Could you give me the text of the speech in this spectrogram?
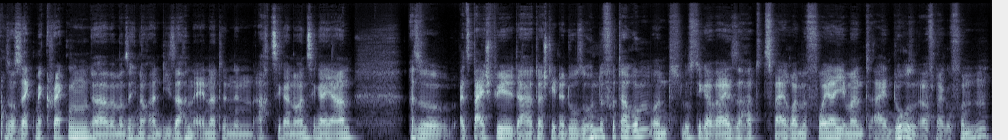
Also Zack McCracken, äh, wenn man sich noch an die Sachen erinnert in den 80er, 90er Jahren also als Beispiel, da, da steht eine Dose Hundefutter rum und lustigerweise hat zwei Räume vorher jemand einen Dosenöffner gefunden.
